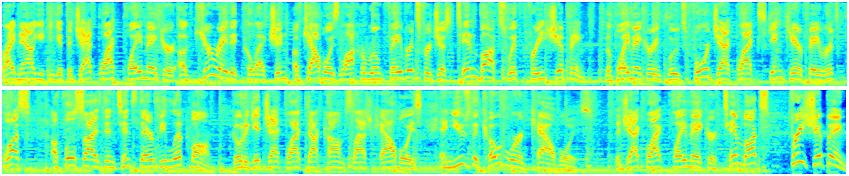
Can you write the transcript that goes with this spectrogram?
Right now, you can get the Jack Black Playmaker, a curated collection of Cowboys locker room favorites for just 10 bucks with free shipping. The Playmaker includes four Jack Black skincare favorites plus a full-sized intense therapy lip balm. Go to getjackblack.com slash cowboys and use the code word cowboys. The Jack Black Playmaker, 10 bucks, free shipping.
